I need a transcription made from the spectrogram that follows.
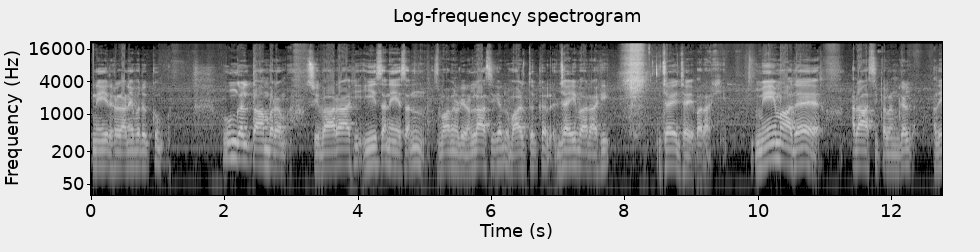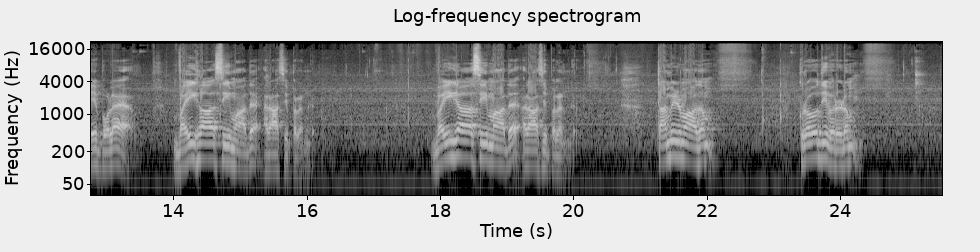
நேயர்கள் அனைவருக்கும் உங்கள் தாம்பரம் ஸ்ரீ வாராகி ஈசனேசன் சுவாமியுடைய நல்லாசிகள் வாழ்த்துக்கள். ஜெய் வாராகி. ஜெய் ஜெய் வாராகி. மே மாத ராசி பலன்கள் அதே போல் வைகாசி மாத ராசி பலன்கள். வைகாசி மாத ராசி பலன்கள். தமிழ் மாதம் குரோதி வருடம்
